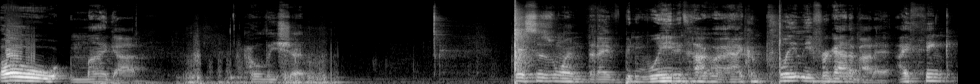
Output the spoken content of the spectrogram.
Oh my god. Holy shit. This is one that I've been waiting to talk about, and I completely forgot about it. I think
